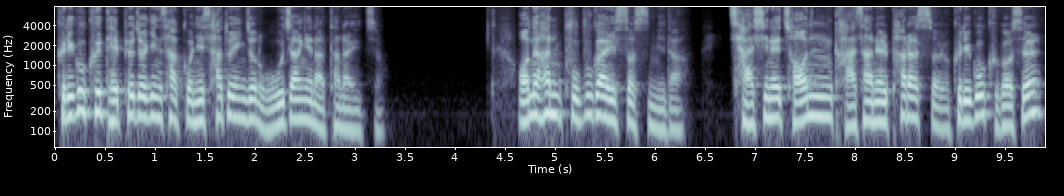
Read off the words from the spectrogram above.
그리고 그 대표적인 사건이 사도행전 5장에 나타나 있죠. 어느 한 부부가 있었습니다. 자신의 전 가산을 팔았어요. 그리고 그것을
